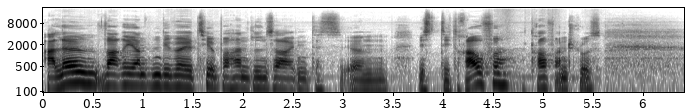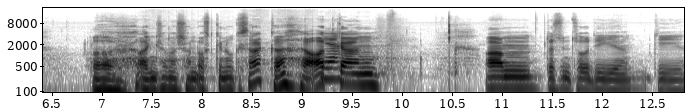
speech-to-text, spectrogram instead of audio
alle Varianten, die wir jetzt hier behandeln, sagen, das ähm, ist die Traufe, Traufanschluss. Äh, eigentlich haben wir schon oft genug gesagt, gell? der Ortgang. Ja. Ähm, das sind so die, die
